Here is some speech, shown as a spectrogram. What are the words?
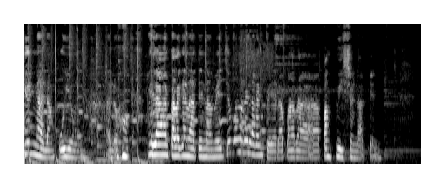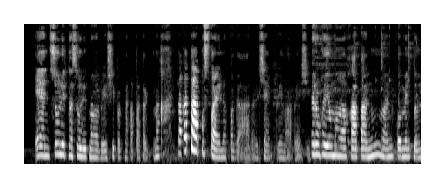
Yun nga lang po yung, ano, kailangan talaga natin na medyo malaki-laking pera para pang tuition natin. And sulit na sulit mga beshi pag nakapatag, naka, nakatapos tayo ng pag-aaral. Siyempre mga beshi. Meron kayong mga katanungan, comment down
